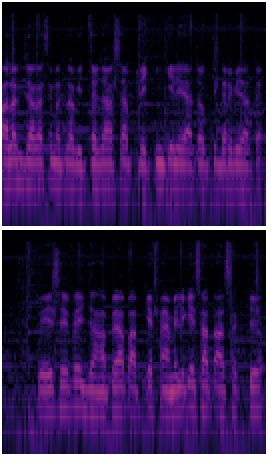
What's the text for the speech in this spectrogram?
अलग जगह से मतलब इतर जगह से आप ट्रेकिंग के लिए जाते हो, किधर भी जाते हो तो ये सेफ़ है, जहाँ पे आप आपके फैमिली के साथ आ सकते हो।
